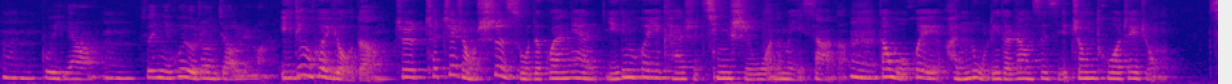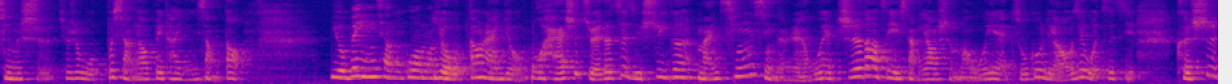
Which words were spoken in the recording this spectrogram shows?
嗯不一样？嗯。所以你会有这种焦虑吗？一定会有的，就是他这种世俗的观念一定会一开始侵蚀我那么一下的，嗯，但我会很努力的让自己挣脱这种侵蚀，就是我不想要被他影响到。有被影响过吗？有，当然有，我还是觉得自己是一个蛮清醒的人，我也知道自己想要什么，我也足够了解我自己。可是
